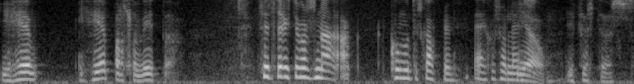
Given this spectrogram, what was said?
ég hef, ég hef bara alltaf vitað. Þurftur ekkert um svona að koma út úr skápnum eða eitthvað svoleiðis? Já, ég þurfti þess.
